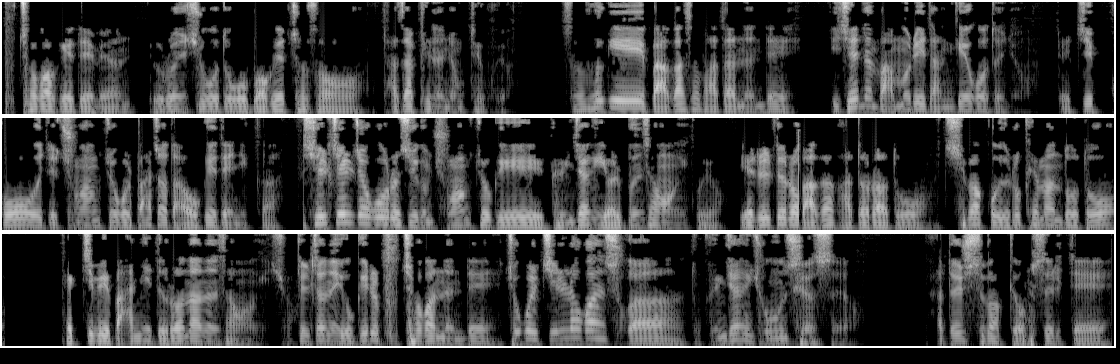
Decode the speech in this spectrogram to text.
붙여가게 되면 이런 식으로 두고 먹여쳐서 다 잡히는 형태고요. 그래서 흙이 막아서 받았는데 이제는 마무리 단계거든요. 네, 찝고 이제 중앙 쪽을 빠져나오게 되니까 실질적으로 지금 중앙 쪽이 굉장히 엷은 상황이고요. 예를 들어 막아가더라도 치받고 이렇게만 둬도 백집이 많이 늘어나는 상황이죠. 실전에 여기를 붙여갔는데 쪽을 찔러간 수가 또 굉장히 좋은 수였어요. 받을 수밖에 없을 때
